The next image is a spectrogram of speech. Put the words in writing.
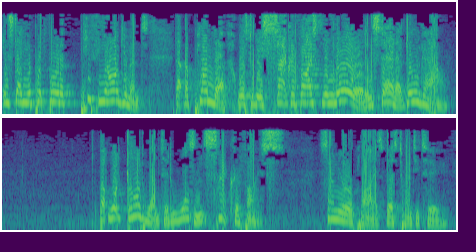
Instead, he put forward a pithy argument that the plunder was to be sacrificed to the Lord instead at Gilgal. But what God wanted wasn't sacrifice. Samuel replies, verse 22.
